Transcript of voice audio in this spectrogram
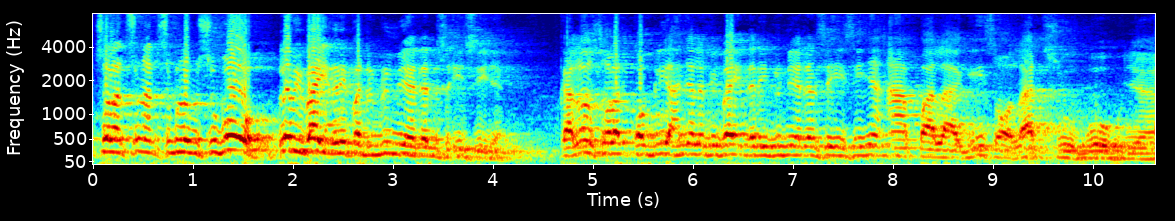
Solat sunat sebelum subuh Lebih baik daripada dunia dan seisinya. Kalau sholat qobliyahnya lebih baik dari dunia dan seisinya, apalagi sholat subuhnya.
